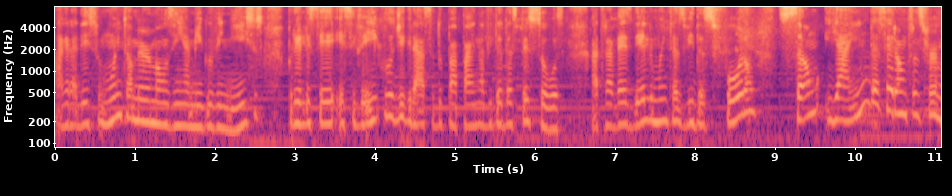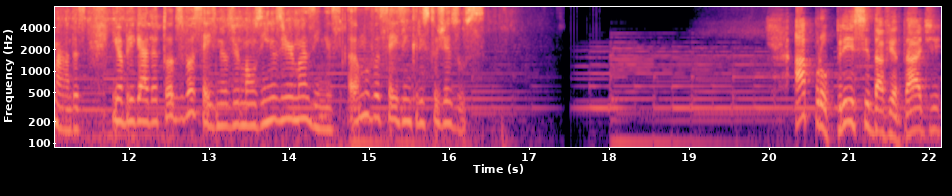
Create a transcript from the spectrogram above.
Agradeço muito ao meu irmãozinho amigo Vinícius por ele ser esse veículo de graça do papai na vida das pessoas. Através dele, muitas vidas foram, são e ainda serão transformadas. E obrigada a todos vocês, meus irmãozinhos e irmãzinhas. Amo vocês em Cristo Jesus. Aproprie-se da verdade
